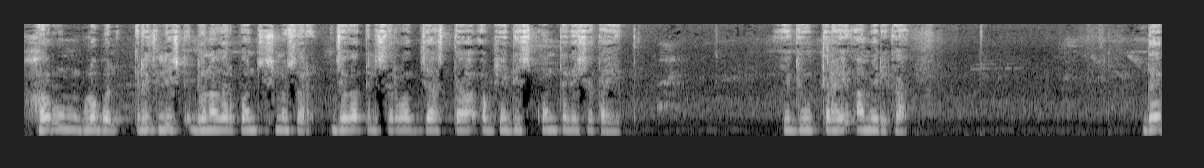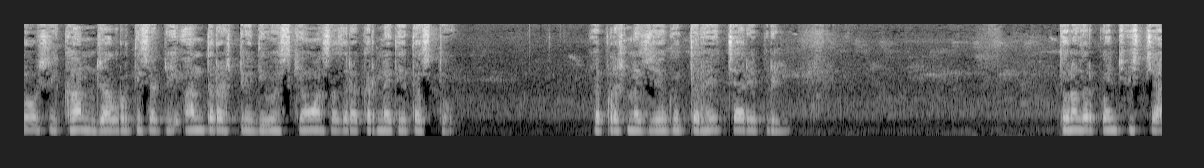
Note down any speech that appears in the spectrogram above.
Hurun global rich list दोन हजार पंचवीसनुसार जगातील सर्वात जास्त अब्जाधीश कोणत्या देशात आहेत? योग्य उत्तर आहे अमेरिका. दरवर्षी खान जागृतीसाठी आंतरराष्ट्रीय दिवस केव्हा साजरा करण्यात येत असतो? या प्रश्नाचे योग्य उत्तर आहे चार एप्रिल. दोन हजार पंचवीसच्या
